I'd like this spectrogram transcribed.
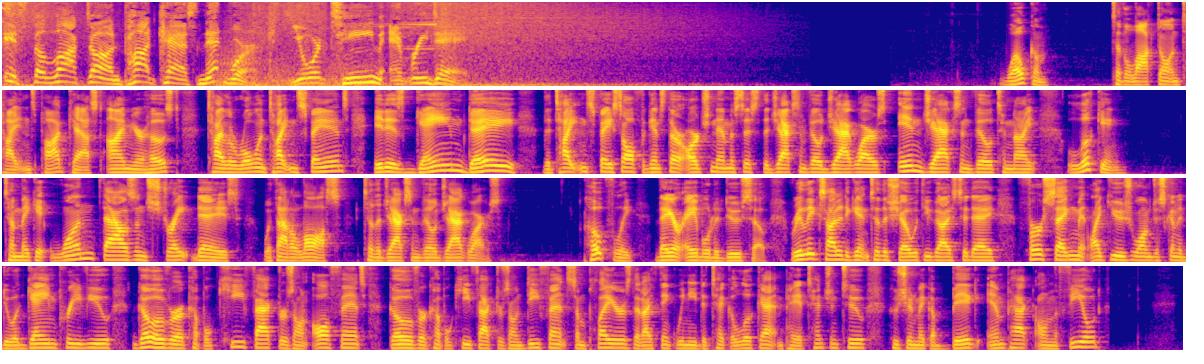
It's the Locked On Podcast Network, your team every day. Welcome to the Locked On Titans podcast. I'm your host, Tyler Rowland, Titans fans. It is game day. The Titans face off against their arch nemesis, the Jacksonville Jaguars, in Jacksonville tonight, looking to make it 1,000 straight days without a loss to the Jacksonville Jaguars. Hopefully, they are able to do so. Really excited to get into the show with you guys today. First segment, like usual, I'm just going to do a game preview, go over a couple key factors on offense, go over a couple key factors on defense, some players that I think we need to take a look at and pay attention to who should make a big impact on the field.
